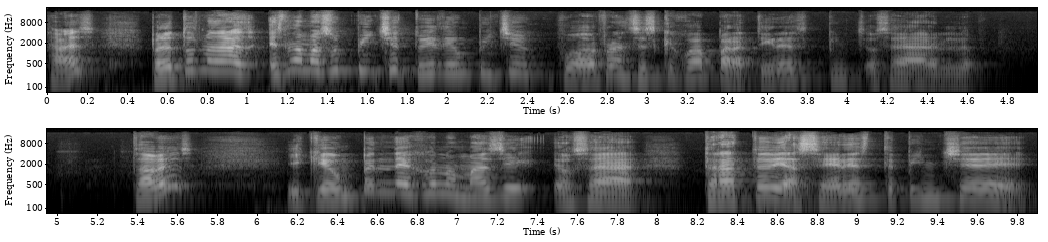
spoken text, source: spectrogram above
¿Sabes? Pero de todas maneras, es nada más un pinche tweet de un pinche jugador francés que juega para Tigres, o sea, ¿sabes? Y que un pendejo nomás, o sea, trate de hacer este pinche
